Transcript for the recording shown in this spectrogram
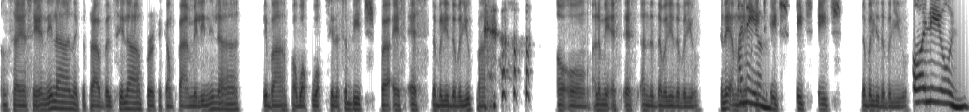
Ang saya-saya nila, nagta-travel sila, perfect ang family nila, di ba? Pa-walk-walk sila sa beach, pa SSWW pa. Oo, alam mo yung SS and the WW? Hindi, ano, yun? H, H, H, WW. O, ano yun?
